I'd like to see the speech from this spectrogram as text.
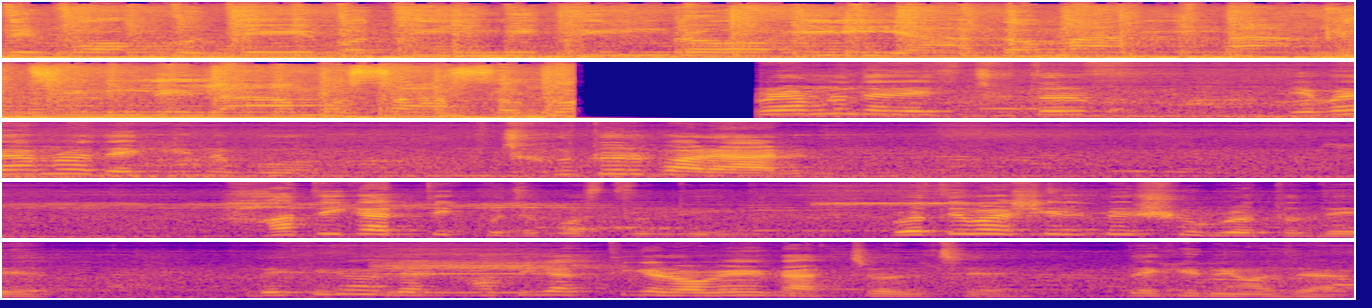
Devako deva timi timro iyadama Akha chimli lamo sasago এবার আমরা দাঁড়িয়ে ছুতর এবার আমরা দেখে নেব ছুতর পাড়ার হাতি কার্তিক পুজো প্রস্তুতি প্রতিমা শিল্পী সুব্রত দে দেখে নেওয়া যাক হাতি কার্তিকের রঙের কাজ চলছে দেখে নেওয়া যাক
